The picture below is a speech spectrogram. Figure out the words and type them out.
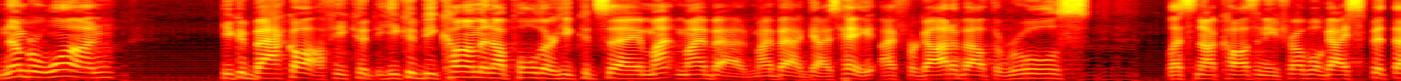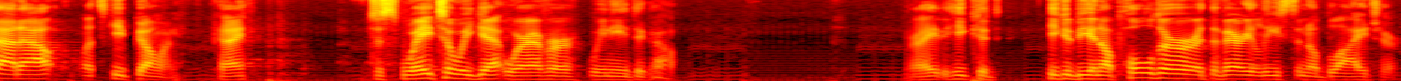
Number one, he could back off. He could, he could become an upholder. He could say, my, my bad, my bad, guys. Hey, I forgot about the rules. Let's not cause any trouble. Guys, spit that out. Let's keep going, okay? Just wait till we get wherever we need to go. Right? He could, he could be an upholder, or at the very least, an obliger.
